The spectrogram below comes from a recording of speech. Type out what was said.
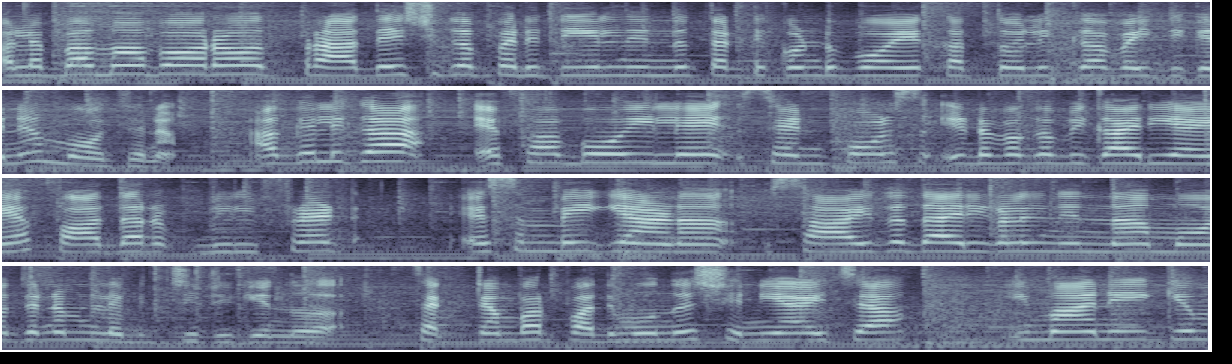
ഒലബമാബോറോ പ്രാദേശിക പരിധിയിൽ നിന്ന് തട്ടിക്കൊണ്ടുപോയ കത്തോലിക്ക വൈദികന് മോചനം. അഗലിക എഫാബോയിലെ സെന്റ് പോൾസ് ഇടവക വികാരിയായ ഫാദർ വിൽഫ്രഡ് എസംബയ്ക്കാണ് സായുധധാരികളിൽ നിന്ന് മോചനം ലഭിച്ചിരിക്കുന്നത്. സെപ്റ്റംബർ പതിമൂന്ന് ശനിയാഴ്ച ഇമാനയ്ക്കും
